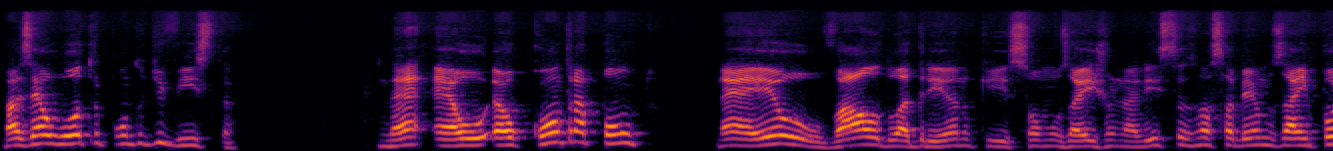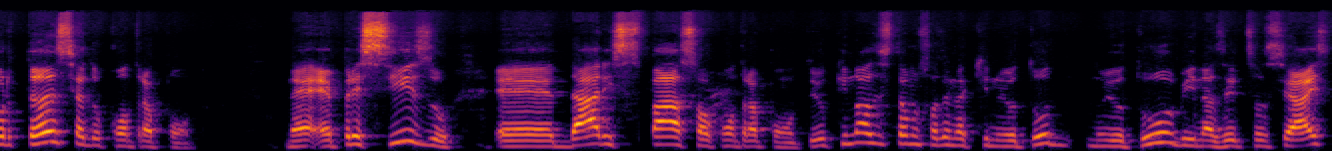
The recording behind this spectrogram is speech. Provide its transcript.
mas é o outro ponto de vista, né? É o, é o contraponto, né? Eu, Valdo, Adriano, que somos aí jornalistas, nós sabemos a importância do contraponto. Né? É preciso é, dar espaço ao contraponto. E o que nós estamos fazendo aqui no YouTube, no YouTube e nas redes sociais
